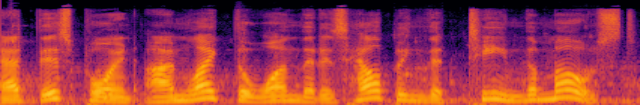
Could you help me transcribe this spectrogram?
At this point, I'm like the one that is helping the team the most.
